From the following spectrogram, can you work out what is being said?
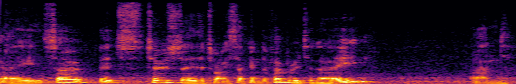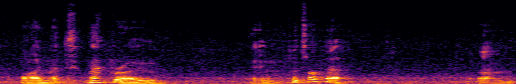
Okay, so it's Tuesday, the 22nd of February today, and I'm at Makro in Pattaya. Um,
